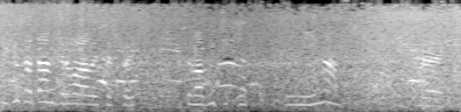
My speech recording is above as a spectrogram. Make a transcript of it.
тільки там зірвалося щось. Це, мабуть, міна. Pittsburgh.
